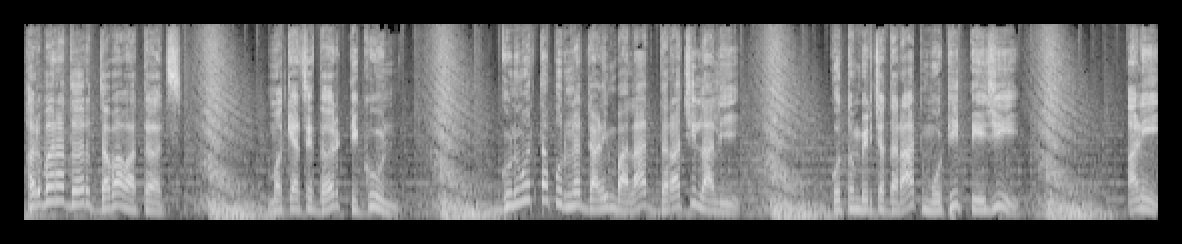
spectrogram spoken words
हरभरा दर दबावातच. मक्याचे दर टिकून. गुणवत्तापूर्ण डाळिंबाला दराची लाली. कोथंबीरच्या दरात मोठी तेजी. आणि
